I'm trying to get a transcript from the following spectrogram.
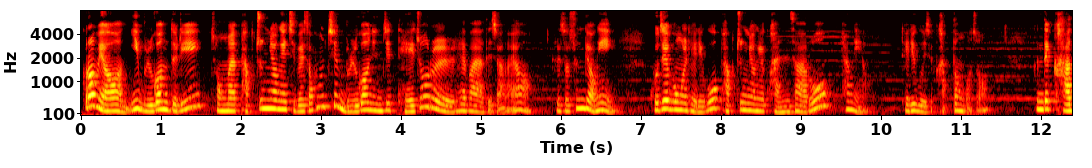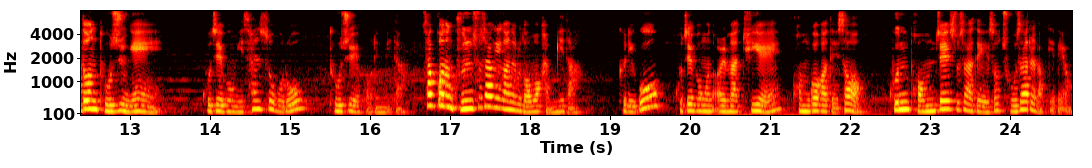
그러면 이 물건들이 정말 박중령의 집에서 훔친 물건인지 대조를 해봐야 되잖아요. 그래서 순경이 고재봉을 데리고 박중령의 관사로 향해요. 데리고 이제 갔던 거죠. 근데 가던 도중에 고재봉이 산속으로 도주해 버립니다. 사건은 군 수사기관으로 넘어갑니다. 그리고 고재봉은 얼마 뒤에 검거가 돼서 군 범죄수사대에서 조사를 받게 돼요.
